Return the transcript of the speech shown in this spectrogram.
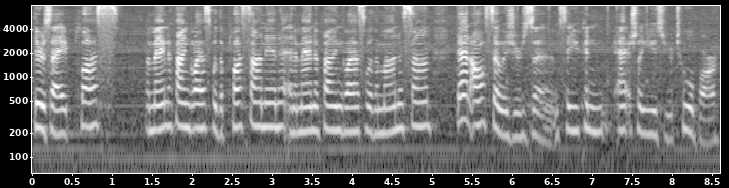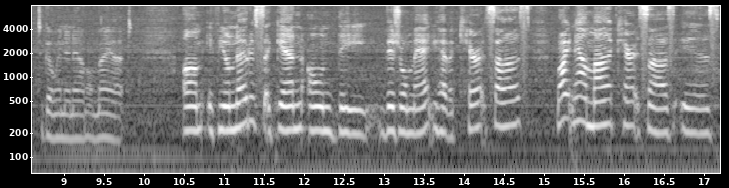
there's a plus a magnifying glass with a plus sign in it and a magnifying glass with a minus sign. That also is your zoom, so you can actually use your toolbar to go in and out on that. Um, if you'll notice again on the visual mat, you have a caret size. Right now my caret size is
